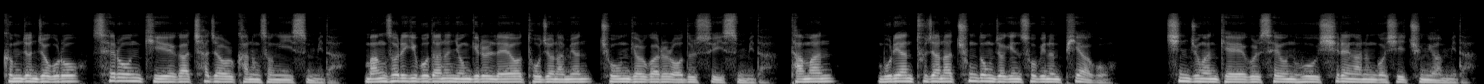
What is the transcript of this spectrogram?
금전적으로 새로운 기회가 찾아올 가능성이 있습니다. 망설이기보다는 용기를 내어 도전하면 좋은 결과를 얻을 수 있습니다. 다만 무리한 투자나 충동적인 소비는 피하고 신중한 계획을 세운 후 실행하는 것이 중요합니다.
